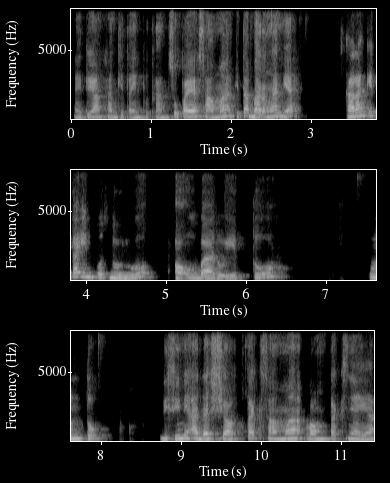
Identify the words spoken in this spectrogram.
Nah, itu yang akan kita inputkan. Supaya sama, kita barengan ya. Sekarang kita input dulu OU baru itu untuk di sini ada short text sama long text-nya ya.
